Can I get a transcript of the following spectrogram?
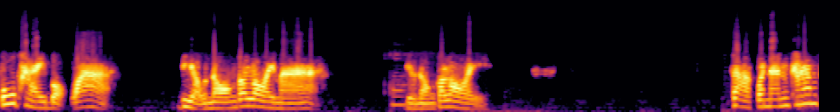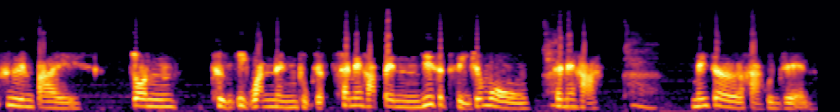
กู้ภัยบอกว่า เดี๋ยวน้องก็ลอยมา เดี๋ยวน้องก็ลอย จากวันนั้นข้ามคืนไป จนถึงอีกวันหนึ่งถูกจะใช่ไหมคะ เป็นยี่สิบสี่ชั่วโมงค่ะใช่ไหมคะ ค่ะ ไม่เจอค่ะ คุณเจนโอ้ย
